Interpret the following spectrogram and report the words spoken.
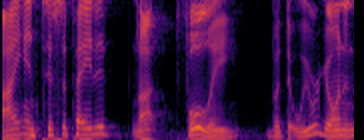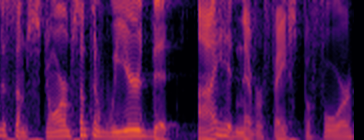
I anticipated not fully, but that we were going into some storm, something weird that I had never faced before.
